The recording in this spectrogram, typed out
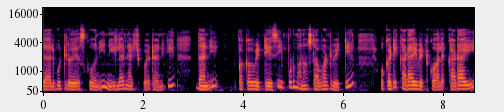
జాలిబుట్టిలో వేసుకొని నీళ్ళని నడిచిపోయటానికి దాన్ని పక్కకు పెట్టేసి ఇప్పుడు మనం స్టవ్ అంటు పెట్టి ఒకటి కడాయి పెట్టుకోవాలి. కడాయి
